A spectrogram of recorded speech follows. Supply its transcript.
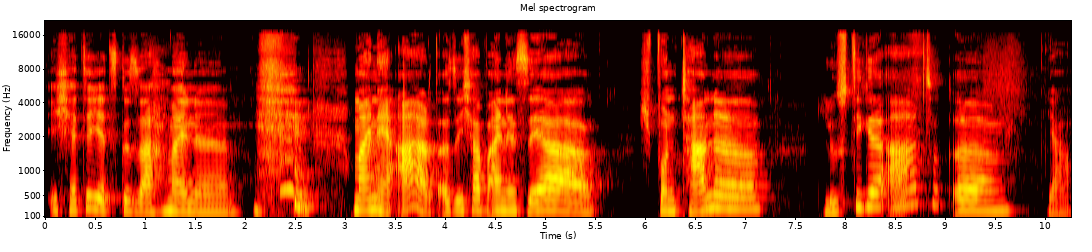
Ich hätte jetzt gesagt, meine, meine Art. Also ich habe eine sehr spontane, lustige Art. Äh, ja,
